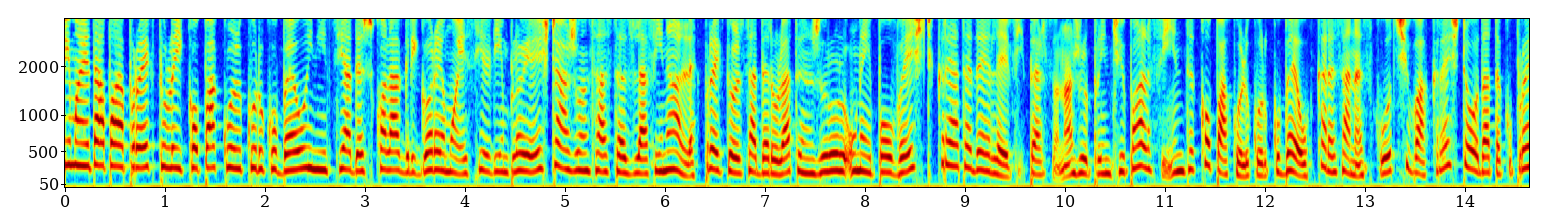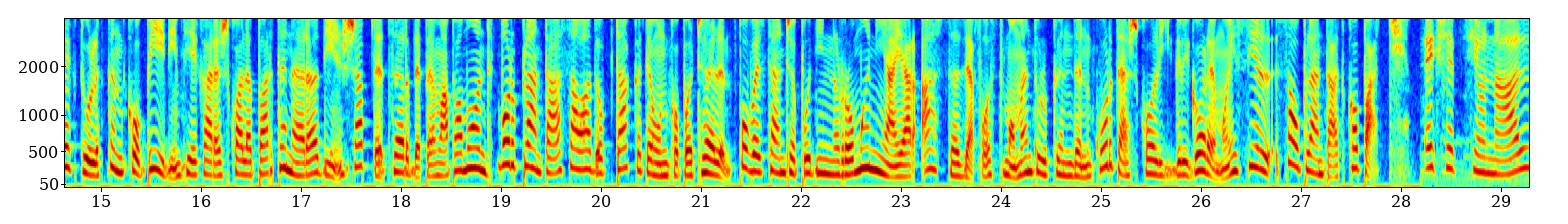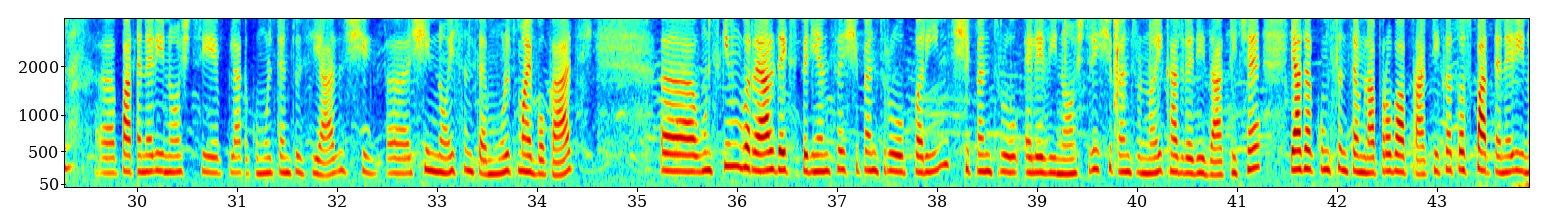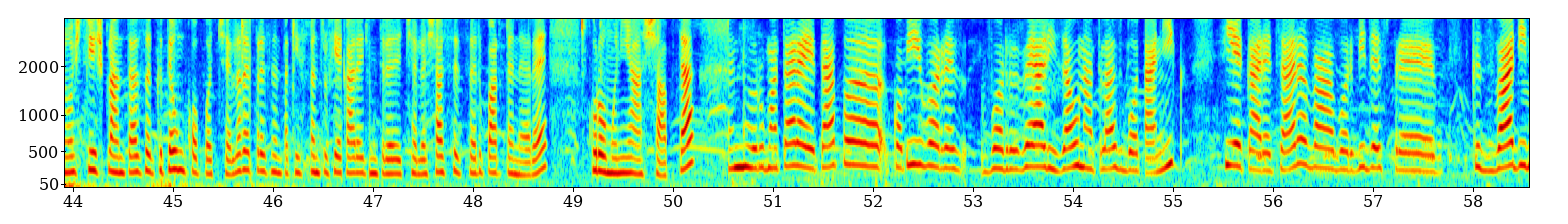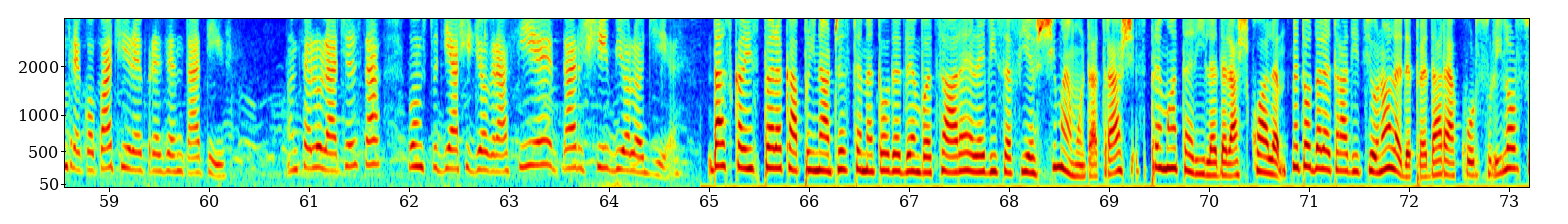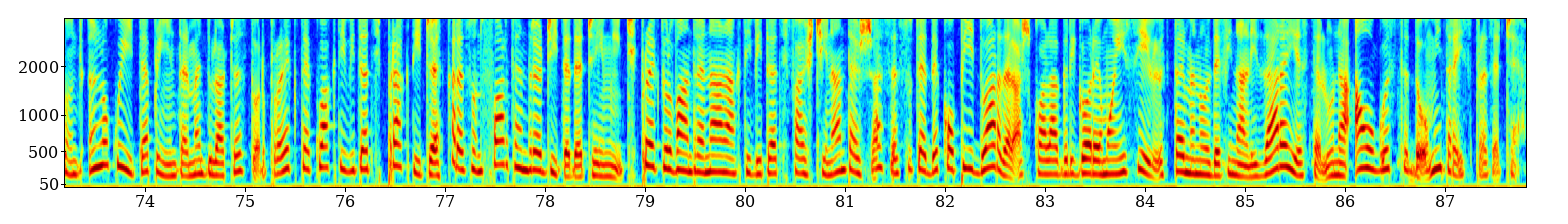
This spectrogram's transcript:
Prima etapă a proiectului Copacul Curcubeu, inițiat de școala Grigore Moesil din Ploiești, a ajuns astăzi la final. Proiectul s-a derulat în jurul unei povești create de elevi, personajul principal fiind Copacul Curcubeu, care s-a născut și va crește odată cu proiectul, când copiii din fiecare școală parteneră din șapte țări de pe Mapamond vor planta sau adopta câte un copăcel. Povestea a început din România, iar astăzi a fost momentul când în curtea școlii Grigore Moesil s-au plantat copaci. Excepțional, partenerii noștri pleacă cu mult entuziasm și, uh, și noi suntem mult mai bogați. Uh, un schimb real de experiență și pentru părinți și pentru elevii noștri și pentru noi, cadre didactice. Iată cum suntem la proba practică, toți partenerii noștri își plantează câte un copăcel reprezentativ pentru fiecare dintre cele șase țări partenere, cu România a șaptea. În următoarea etapă, copiii vor, re vor realiza un atlas botanic. Fiecare țară va vorbi despre câțiva dintre copacii reprezentativi. În felul acesta vom studia și geografie, dar și biologie. Dascălii speră ca prin aceste metode de învățare elevii să fie și mai mult atrași spre materiile de la școală. Metodele tradiționale de predare a cursurilor sunt înlocuite prin intermediul acestor proiecte cu activități practice, care sunt foarte îndrăgite de cei mici. Proiectul va antrena în activități fascinante 600 de copii doar de la școala Grigore Moisil. Termenul de finalizare este luna august 2013.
